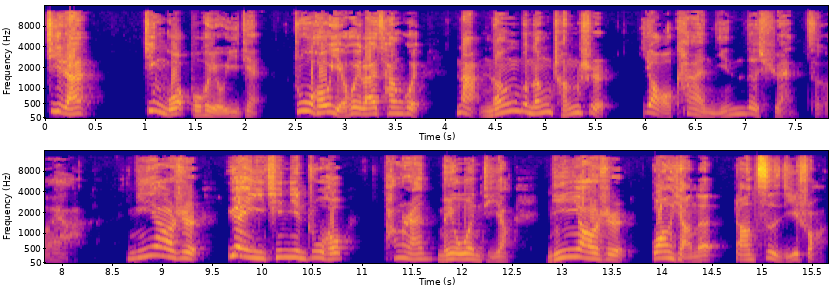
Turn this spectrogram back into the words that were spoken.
既然晋国不会有意见，诸侯也会来参会，那能不能成事要看您的选择呀。您要是愿意亲近诸侯，当然没有问题呀。您要是光想着让自己爽，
